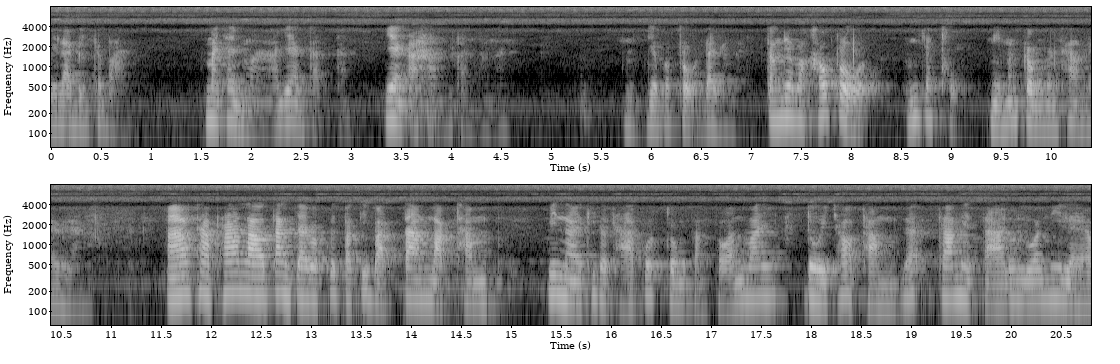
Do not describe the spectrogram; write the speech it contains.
เวลาบินทบาทไม่ใช่หมาแย่งกัดกัน แย่งอาหารกันเท่านั้นเรียกว่าโปรดได้ยังไงต้องเรียกว่าเขาโปรดถึงจะถูกนี่มันตรงกันข้ามได้เวลาเอาถ้าพระเราตั้งใจประพฤติปฏิบัติตามหลักธรรมวินัยที่ตถาคตทรงสั่งสอนไว้ โดยชอบธรรมและพระเมตตาล้วนๆนี้แล้ว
